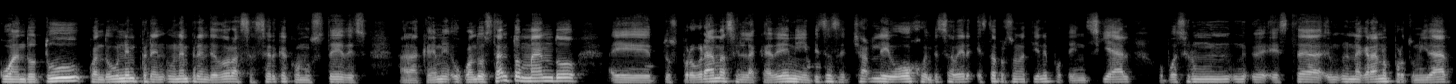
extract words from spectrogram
cuando tú, cuando una, emprendedora se acerca con ustedes a la academia, o cuando están tomando eh, tus programas en la academia y empiezas a echarle ojo, empiezas a ver, esta persona tiene potencial o puede ser una gran oportunidad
